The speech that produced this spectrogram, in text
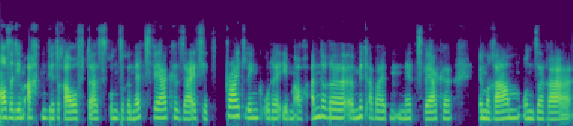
Außerdem achten wir darauf, dass unsere Netzwerke, sei es jetzt PrideLink oder eben auch andere äh, mitarbeitenden Netzwerke, im Rahmen unserer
